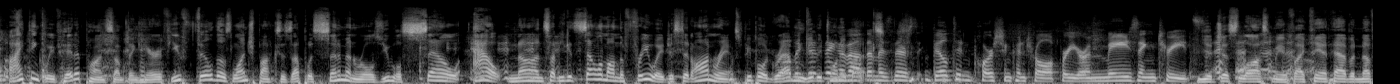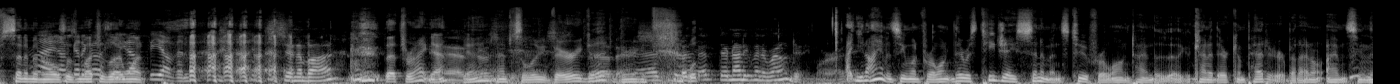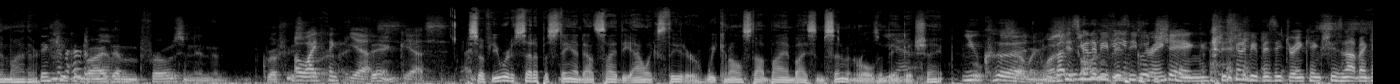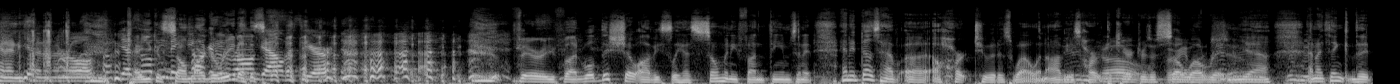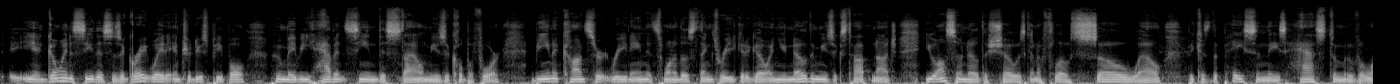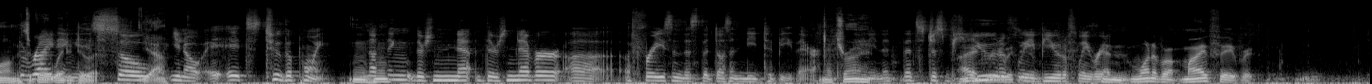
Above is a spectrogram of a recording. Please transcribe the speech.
I think we've hit upon something here. If you fill those lunch boxes up with cinnamon rolls, you will sell out nonstop. You can sell them on the freeway, just at on ramps. People will grab Well, them the and give good you thing about them is there's built-in portion control for your amazing treats. you just lost me if I can't have enough cinnamon Right, rolls I'm as gonna much go as I heat up want. the oven. Cinnabon? That's right. Yeah, Yeah, yeah, absolutely. Very good. Very good. But that- they're not even around anymore. I- You know, I haven't seen one for a long. There was TJ Cinnamons too for a long time. The, the, kind of their competitor, but I don't. I haven't seen them hmm. either. I think you can buy them. them frozen in the grocery oh, store. I think yes, think. yes. So if you were to set up a stand outside the Alex Theater, we can all stop by and buy some cinnamon rolls and be in good shape. You could. Selling lunch but She's going to be busy good drinking. shape. She's going to be busy drinking. She's not making any cinnamon rolls. Yes, Okay, you I'll can be sell making- Talking to the wrong margaritas. gal this year. Very fun. Well, this show obviously has so many fun themes in it, and it does have a, a heart to it as well, an obvious mm-hmm. heart. The Oh, characters are so well written, so. yeah. Mm-hmm. And I think that you know, going to see this is a great way to introduce people who maybe haven't seen this style musical before. Being a concert reading, it's one of those things where you get to go and you know the music's top notch. You also know the show is going to flow so well because the pace in these has to move along. It's the a great way writing to do is it. so yeah. Mm-hmm. you know it's to the point. Nothing. There's ne- there's never uh, a phrase in this that doesn't need to be there. That's right. I mean, it, that's just I agree with beautifully, beautifully written. And one of our, my favorite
